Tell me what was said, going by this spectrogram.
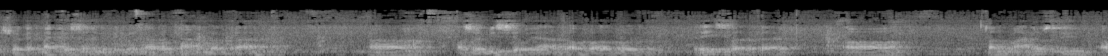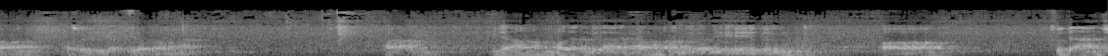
és őket megköszönjük, igazából támogatták az ő misszióját avval, hogy részt vettek a tanulmányozni a, az ő irodalmát. Ugye a modern világban, amiben mi élünk, a tudás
